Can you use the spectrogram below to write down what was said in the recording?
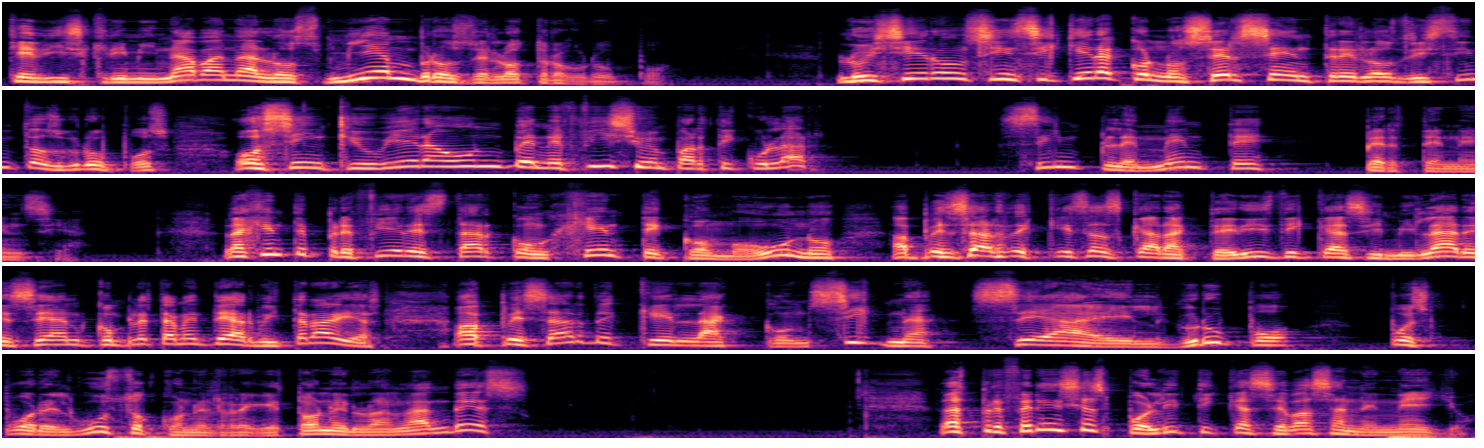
que discriminaban a los miembros del otro grupo. Lo hicieron sin siquiera conocerse entre los distintos grupos o sin que hubiera un beneficio en particular. Simplemente pertenencia. La gente prefiere estar con gente como uno, a pesar de que esas características similares sean completamente arbitrarias, a pesar de que la consigna sea el grupo, pues por el gusto con el reggaetón en holandés. Las preferencias políticas se basan en ello.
